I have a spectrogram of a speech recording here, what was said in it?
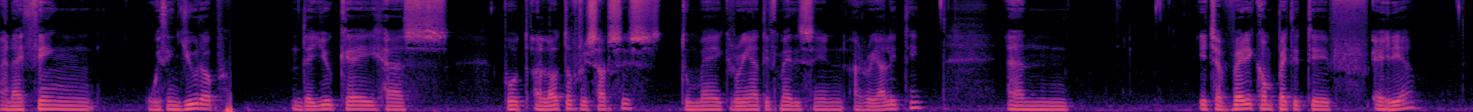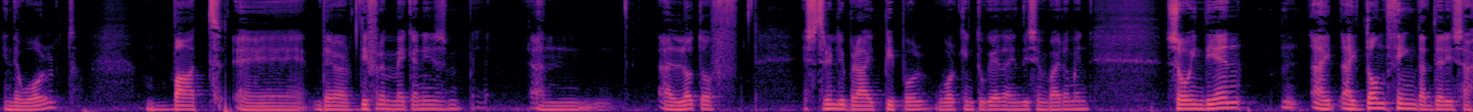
and I think within Europe, the UK has put a lot of resources to make regenerative medicine a reality, and it's a very competitive area in the world. But uh, there are different mechanisms and a lot of extremely bright people working together in this environment. So in the end, I, I don't think that there is a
